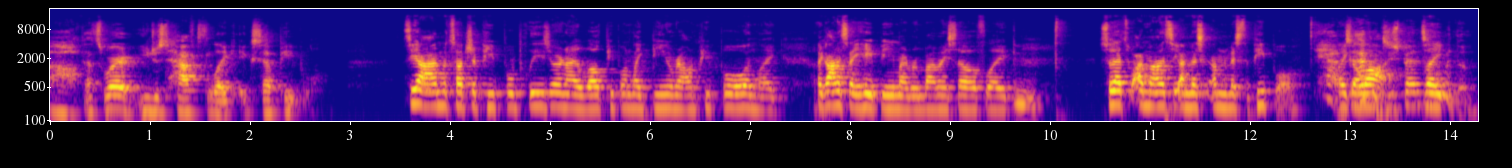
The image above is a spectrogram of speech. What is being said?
oh, that's where you just have to like accept people. Yeah, I'm such a people pleaser, and I love people and like being around people, and like like honestly, I hate being in my room by myself. Like, mm. so that's why I'm honestly I miss I'm gonna miss the people. Yeah, like exactly. a lot. You spend time like, with them,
